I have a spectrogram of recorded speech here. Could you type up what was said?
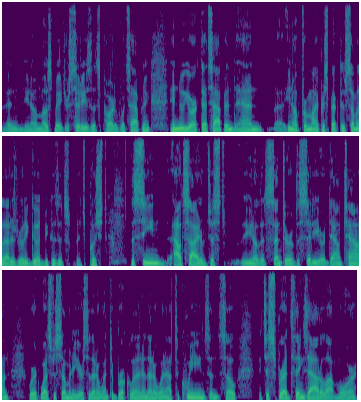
And, you know, in most major cities, that's part of what's happening. In New York, that's happened. And, uh, you know, from my perspective, some of that is really good because it's it's pushed the scene outside of just you know the center of the city or downtown where it was for so many years. So then it went to Brooklyn, and then it went out to Queens, and so it just spread things out a lot more.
